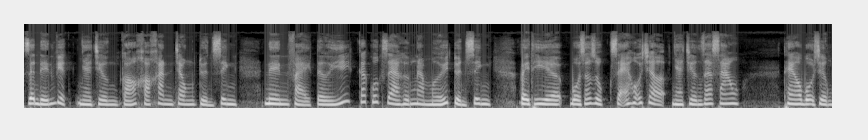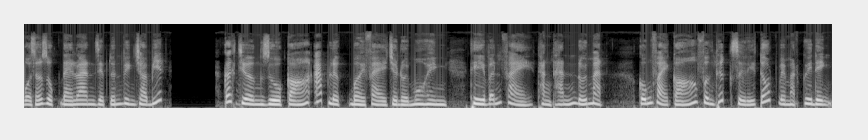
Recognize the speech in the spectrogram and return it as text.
dẫn đến việc nhà trường có khó khăn trong tuyển sinh nên phải tới các quốc gia hướng Nam mới tuyển sinh. Vậy thì ờ, Bộ Giáo dục sẽ hỗ trợ nhà trường ra sao? Theo Bộ trưởng Bộ Giáo dục Đài Loan Diệp Tuấn Vinh cho biết, các trường dù có áp lực bởi phải chuyển đổi mô hình thì vẫn phải thẳng thắn đối mặt cũng phải có phương thức xử lý tốt về mặt quy định.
